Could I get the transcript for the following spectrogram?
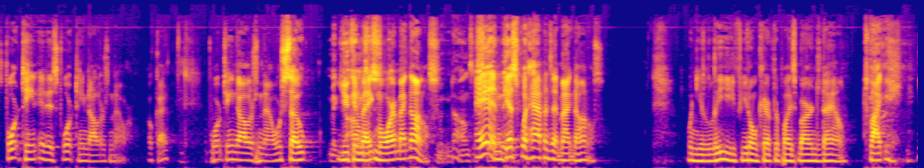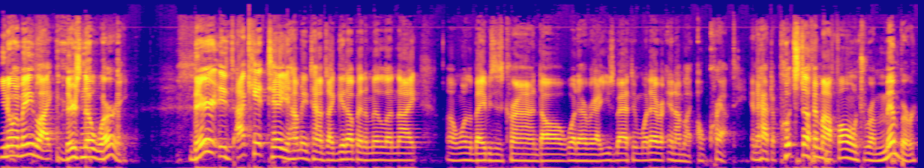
It's 14. It is $14 an hour. Okay. $14 an hour. So you can make more at McDonald's. McDonald's And guess what happens at McDonald's? When you leave, you don't care if the place burns down. Like, you know what I mean? Like, there's no worry. There is, I can't tell you how many times I get up in the middle of the night, uh, one of the babies is crying, dog, whatever, I use bathroom, whatever, and I'm like, oh crap. And I have to put stuff in my phone to remember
